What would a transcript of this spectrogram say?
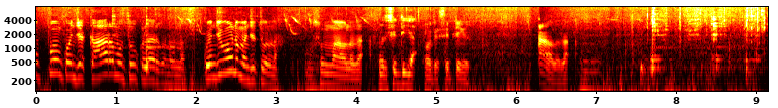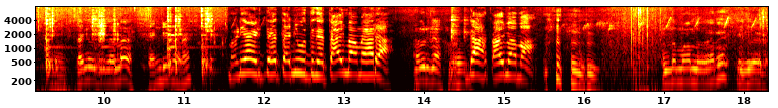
உப்பும் கொஞ்சம் காரமும் தூக்கலாக இருக்கணும்ண்ணா. கொஞ்சோண்டு மஞ்சத்தூள்ண்ணா. சும்மா அவ்வளோதான் ஒரு சிட்டிக்கா ஒரு சிட்டிக்கு அவ்வளோதான் தண்ணி ஊற்றிக்கலாமா கண்டிப்பாண்ணா. மணியா எடுத்த தண்ணி ஊற்றுங்க தாய் மாமா யாரா? அவரு தான் இதா தாய் மாமா. அந்த மாமன் வேறு இது வேறு.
